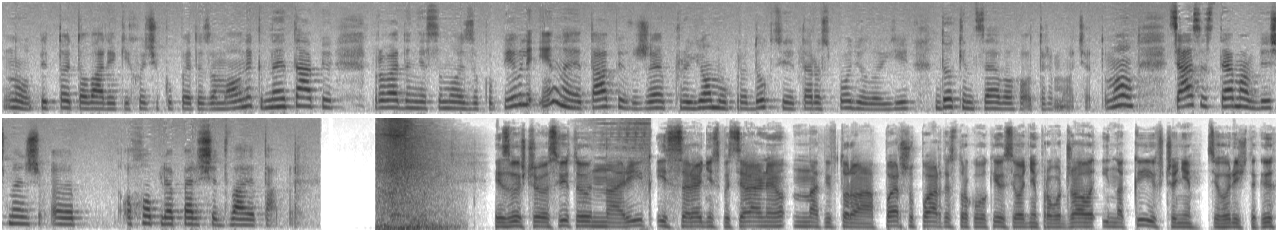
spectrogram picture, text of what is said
ну, під той товар, який хоче купити замовник, на етапі проведення самої закупівлі і на етапі вже прийому продукції та розподілу її до кінцевого отримувача. Тому ця система більш-менш е, охоплює перші два етапи. Із вищою освітою на рік, із середньою спеціальною на півтора. Першу партію строковиків сьогодні проводжали і на Київщині. Цьогоріч таких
